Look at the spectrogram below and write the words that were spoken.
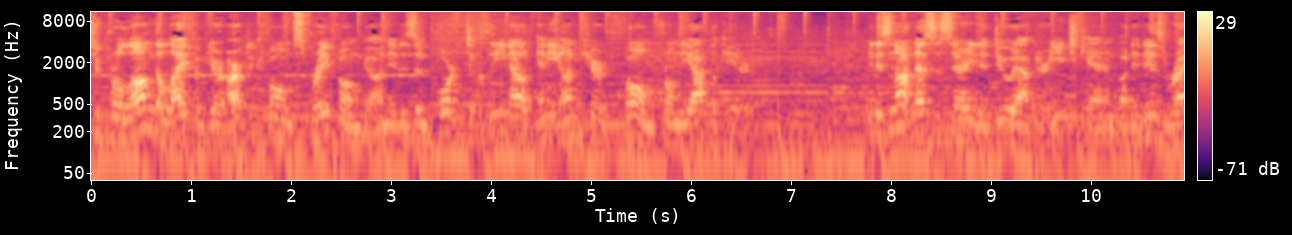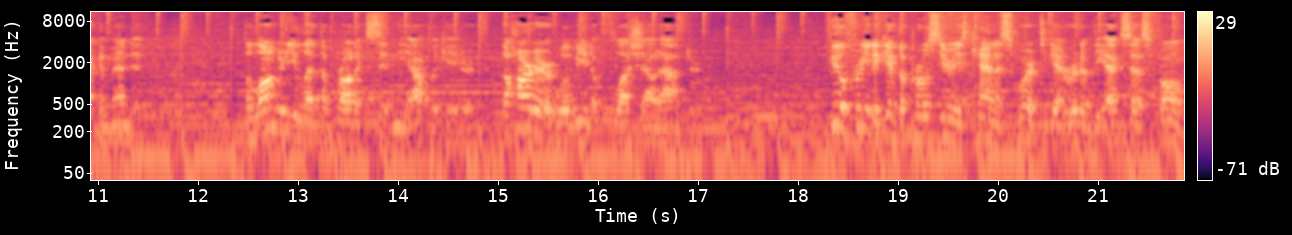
To prolong the life of your Arctic Foam spray foam gun, it is important to clean out any uncured foam from the applicator. It is not necessary to do it after each can, but it is recommended. The longer you let the product sit in the applicator, the harder it will be to flush out after. Feel free to give the Pro Series can a squirt to get rid of the excess foam.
